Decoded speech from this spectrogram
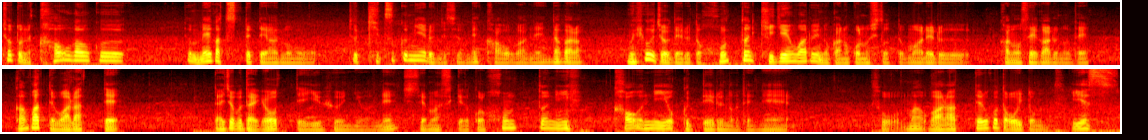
ちょっとね、顔が僕、目がつってて、あの、ちょっときつく見えるんですよね顔がね。だから無表情でいると本当に機嫌悪いのかなこの人って思われる可能性があるので。頑張って笑って大丈夫だよっていう風にはねしてますけどこれ本当に顔によく出るのでね。そうまあ笑ってることは多いと思います。イエス。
